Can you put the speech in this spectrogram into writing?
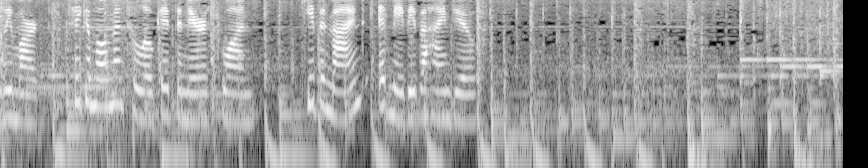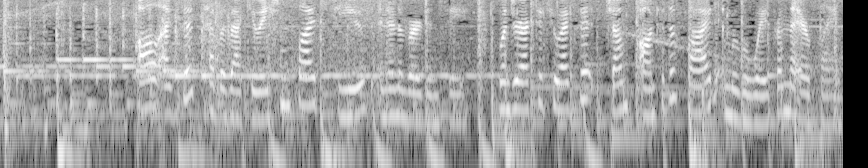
clearly marked. Take a moment to locate the nearest one. Keep in mind, it may be behind you. All exits have evacuation slides to use in an emergency. When directed to exit, jump onto the slide and move away from the airplane.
